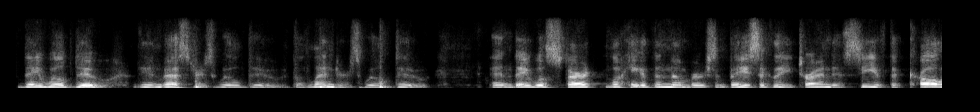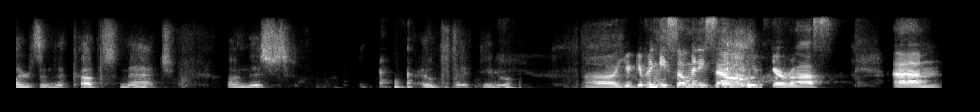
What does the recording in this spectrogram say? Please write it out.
they will do, the investors will do, the lenders will do. And they will start looking at the numbers and basically trying to see if the collars and the cups match on this outfit, you know? Oh, you're giving me so many sound here, Ross. Um,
